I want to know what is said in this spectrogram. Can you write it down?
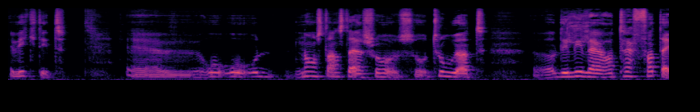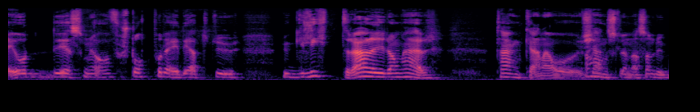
är viktigt. Eh, och, och, och någonstans där så, så tror jag att eh, det lilla jag har träffat dig och det som jag har förstått på dig det är att du, du glittrar i de här tankarna och Ja. känslorna som du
